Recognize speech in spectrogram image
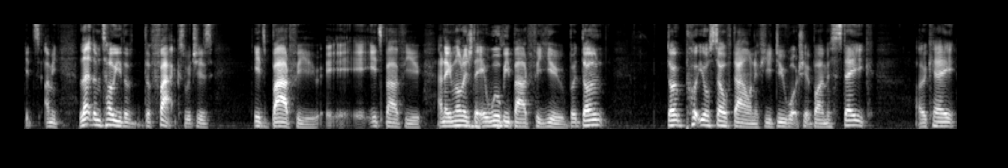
it's i mean let them tell you the the facts which is it's bad for you. I- I- it's bad for you. And acknowledge that it will be bad for you. But don't don't put yourself down if you do watch it by mistake okay?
